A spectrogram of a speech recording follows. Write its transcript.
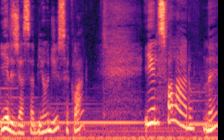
e eles já sabiam disso, é claro. E eles falaram, né,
